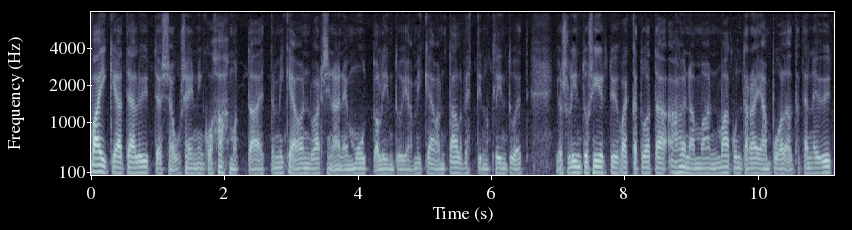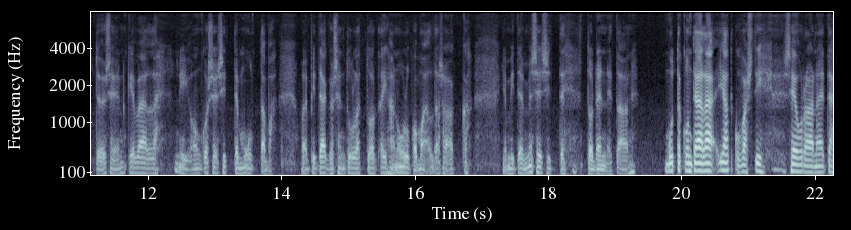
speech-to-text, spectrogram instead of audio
vaikea täällä yhteydessä usein niin kuin hahmottaa, että mikä on varsinainen muuttolintu ja mikä on talvettinut lintu. Et jos lintu siirtyy vaikka tuota Ahvenanmaan maakuntarajan puolelta tänne yhteyseen keväällä, niin onko se sitten muuttava vai pitääkö sen tulla tuolta ihan ulkomailta saakka ja miten me se sitten todennetaan. Mutta kun täällä jatkuvasti seuraa näitä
